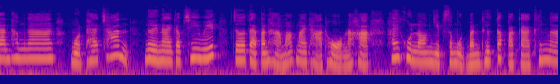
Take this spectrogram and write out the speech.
การทำงาน หมดแพชชั่น เหนื่อยหน่ายกับชีวิต เจอแต่ปัญหามากมายถาโถมนะคะ ให้คุณลองหยิบสมุดบันทึกกับปากกาขึ้นมา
